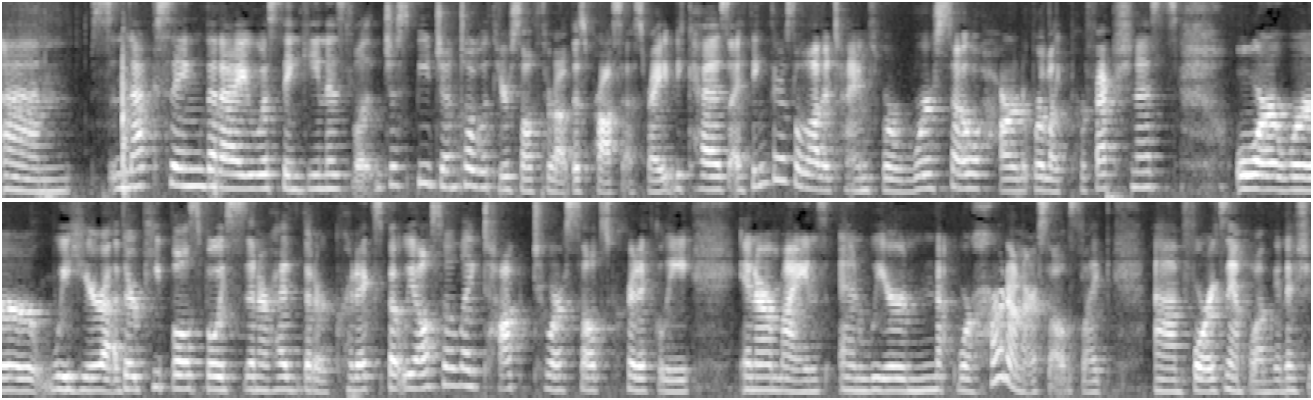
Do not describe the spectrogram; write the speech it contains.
Um, so next thing that I was thinking is just be gentle with yourself throughout this process, right? Because I think there's a lot of times where we're so hard, we're like perfectionists, or we're we hear other people's voices in our head that are critics, but we also like talk to ourselves critically in our minds, and we're not we're hard on ourselves. Like, um, for example, I'm going to sh-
